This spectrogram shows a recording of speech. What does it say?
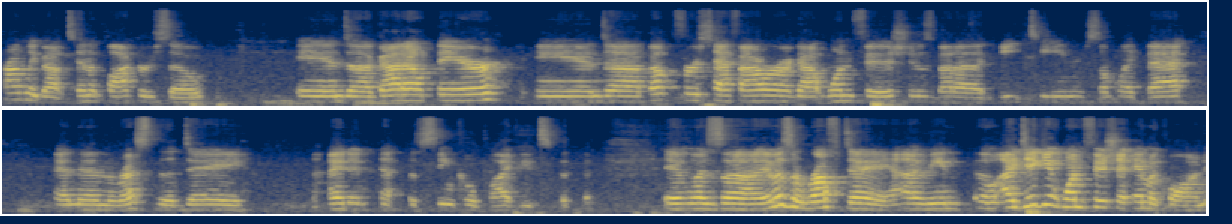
probably about 10 o'clock or so. And uh, got out there, and uh, about the first half hour, I got one fish. It was about a 18 or something like that. And then the rest of the day, I didn't have a single bite. it was uh, it was a rough day. I mean, I did get one fish at Emiquon,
